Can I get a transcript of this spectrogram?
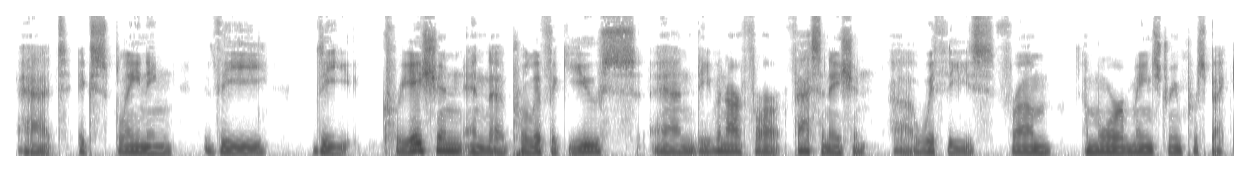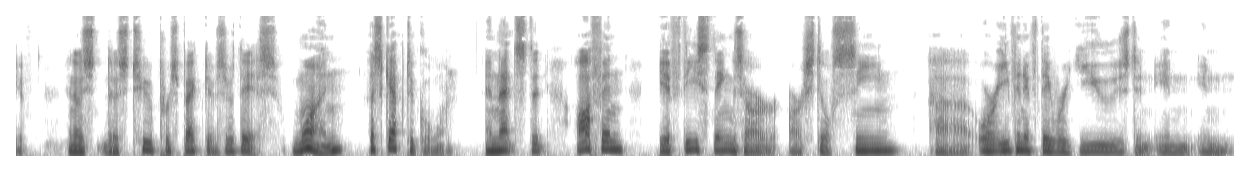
at explaining the the creation and the prolific use and even our fascination uh, with these from a more mainstream perspective. And those those two perspectives are this: one, a skeptical one, and that's that often if these things are are still seen, uh, or even if they were used in, in in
